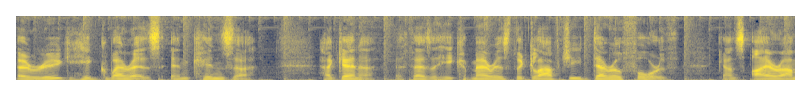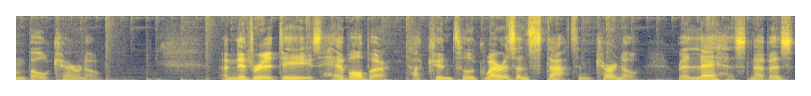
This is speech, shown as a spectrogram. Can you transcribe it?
erig higueres in kinza. Hagena, a thesa hi cameras the glavgi deroforth, gans irambo kerno. Heb ober, ha kuntil gueres and stat and kerno, relehus nebes,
